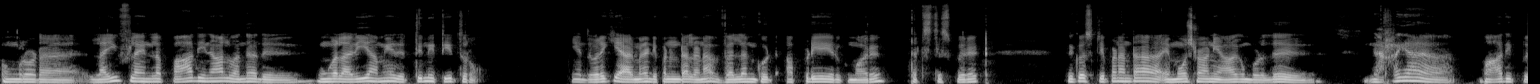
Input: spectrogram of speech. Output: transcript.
உங்களோட லைஃப் லைனில் பாதி நாள் வந்து அது உங்களை அறியாமே அது திணி தீர்த்துரும். இது வரைக்கும் யார் மேலே டிபெண்ட்டாக இல்லைனா வெல் அண்ட் குட் அப்படியே இருக்குமாறு தட்ஸ் தி ஸ்பிரிட் பிகாஸ் டிபெண்ட்டாக எமோஷ்னலாக நீ ஆகும் பொழுது நிறையா பாதிப்பு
